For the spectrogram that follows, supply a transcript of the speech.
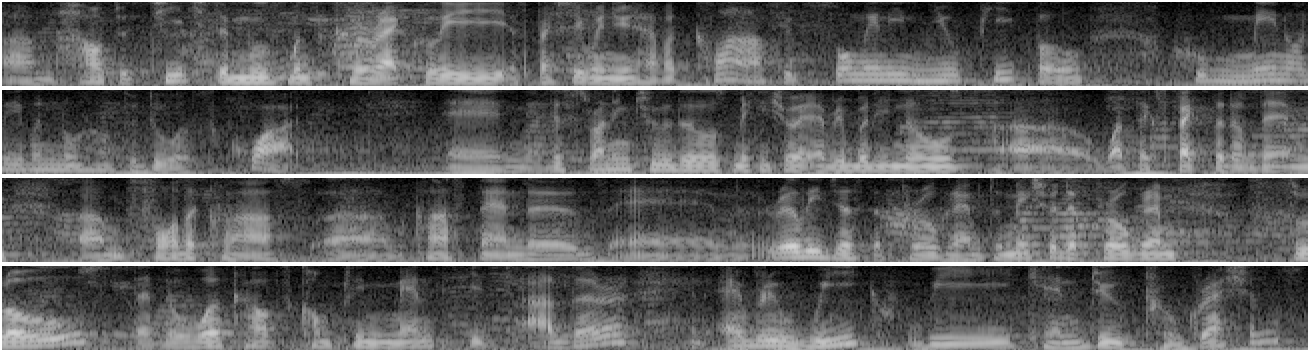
um, how to teach the movements correctly, especially when you have a class with so many new people who may not even know how to do a squat and just running through those, making sure everybody knows uh, what's expected of them um, for the class, um, class standards, and really just the program to make sure the program flows, that the workouts complement each other, and every week we can do progressions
